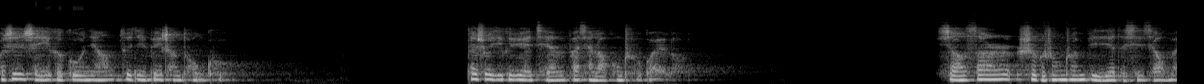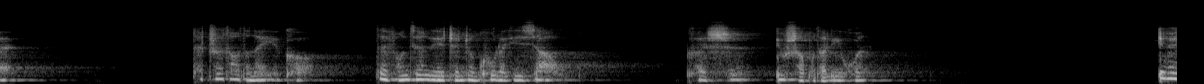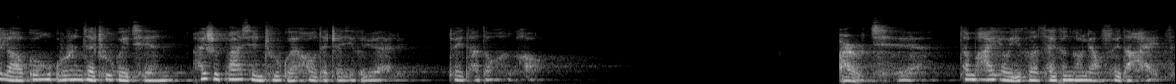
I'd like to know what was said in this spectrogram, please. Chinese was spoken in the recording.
我认识一个姑娘，最近非常痛苦。她说，一个月前发现老公出轨了。小三儿是个中专毕业的谢小妹。她知道的那一刻，在房间里整整哭了一下午，可是又舍不得离婚，因为老公无论在出轨前还是发现出轨后的这一个月里，对她都很好。而且他们还有一个才刚刚两岁的孩子，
